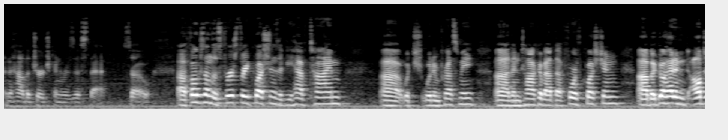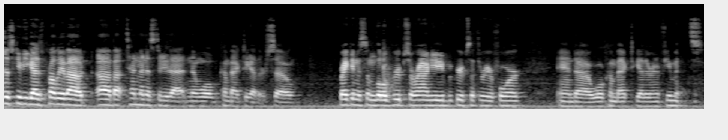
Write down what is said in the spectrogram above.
and how the church can resist that. So uh, focus on those first three questions. If you have time. Uh, which would impress me. Uh, then talk about that fourth question. Uh, but go ahead and I'll just give you guys probably about uh, about ten minutes to do that, and then we'll come back together. So break into some little groups around you, groups of three or four, and uh, we'll come back together in a few minutes.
